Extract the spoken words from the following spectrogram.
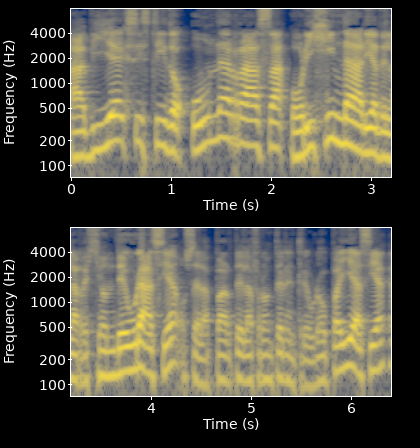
había existido una raza originaria de la región de Eurasia, o sea, la parte de la frontera entre Europa y Asia,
